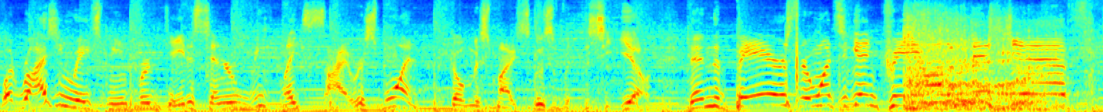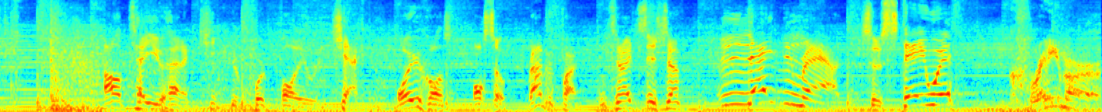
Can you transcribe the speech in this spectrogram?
What rising rates mean for a data center REIT like CyrusOne. Don't miss my exclusive with the CEO. Then the Bears, they're once again creating all the mischief. I'll tell you how to keep your portfolio in check. All your calls, also rapid fire. In tonight's edition of Lightning Round. So stay with Cramer.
